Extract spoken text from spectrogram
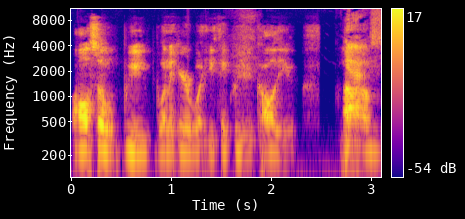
Also, we want to hear what you think we should call you. Yes, Um,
